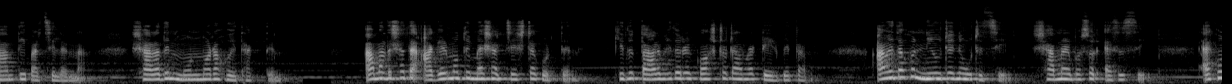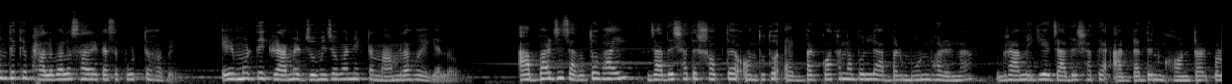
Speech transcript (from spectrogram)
মানতেই পারছিলেন না। সারাদিন মনমরা হয়ে থাকতেন। আমাদের সাথে আগের মতোই মেশার চেষ্টা করতেন, কিন্তু তার ভিতরের কষ্টটা আমরা টের পেতাম। আমি তখন নিউ টেনে উঠেছি, সামনের বছর এসএসসি। এখন থেকে ভালো ভালো স্যারের কাছে পড়তে হবে। এর মধ্যে গ্রামের জমি জমা নিয়ে একটা মামলা হয়ে গেল। আব্বার যে চাচাতো ভাই, যাদের সাথে সপ্তাহে অন্তত একবার কথা না বললে আব্বার মন ভরে না। গ্রামে গিয়ে যাদের সাথে আড্ডা দেন ঘণ্টার পর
